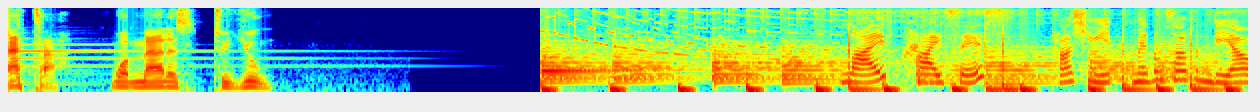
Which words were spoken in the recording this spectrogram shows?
matter what matters to you Life Crisis เพราะชีวิตไม่ต้องเศร้าคนเดียว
